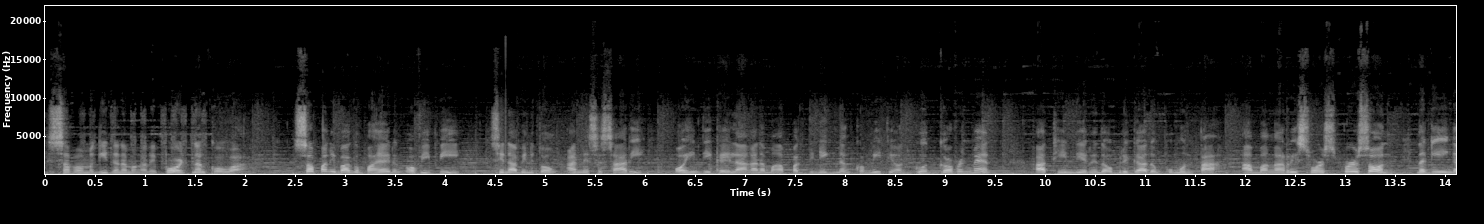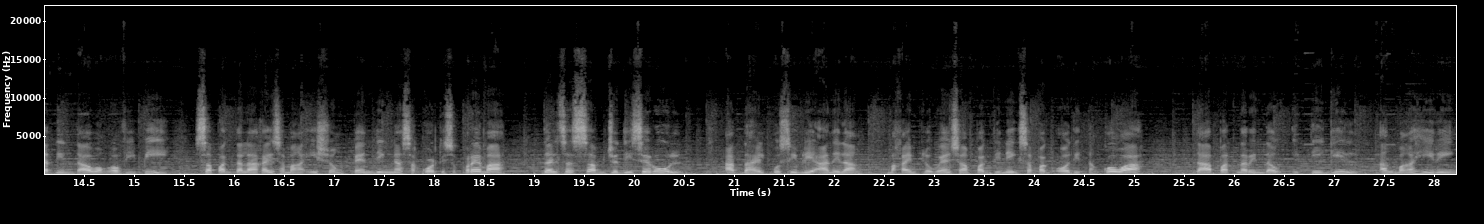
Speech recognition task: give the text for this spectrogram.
sa pamagitan ng mga report ng COA. Sa panibagong pahayag ng OVP, sinabi nitong unnecessary o hindi kailangan ng mga pagdinig ng Committee on Good Government at hindi rin daw obligadong pumunta ang mga resource person. Nag-iingat din daw ang OVP sa pagtalakay sa mga isyong pending na sa Korte Suprema dahil sa sub judice rule at dahil posible anilang makaimpluwensya ang pagdinig sa pag-audit ng COA, dapat na rin daw itigil ang mga hearing.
